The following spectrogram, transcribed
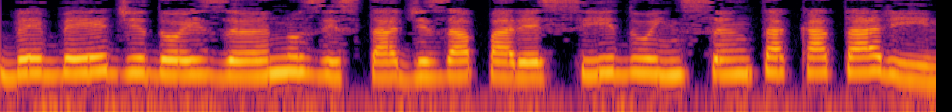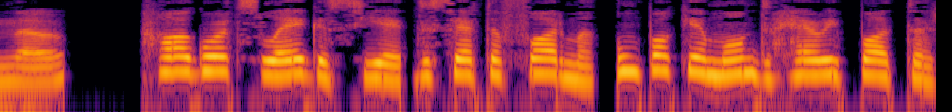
Bebê de dois anos está desaparecido em Santa Catarina. Hogwarts Legacy é, de certa forma, um Pokémon de Harry Potter.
